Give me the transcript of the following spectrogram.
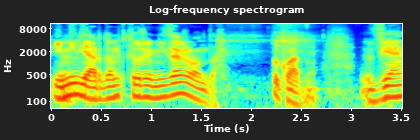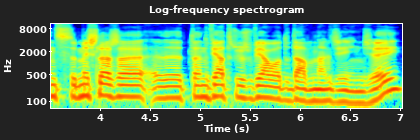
I miliardom, którymi zarządza. Dokładnie. Więc myślę, że e, ten wiatr już wiał od dawna gdzie indziej.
